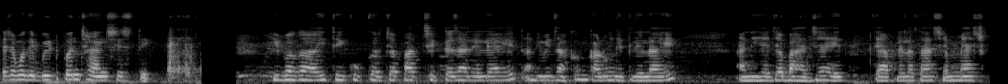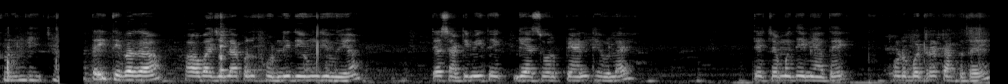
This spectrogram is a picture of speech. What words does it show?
त्याच्यामध्ये बीट पण छान शिजते. ही बघा इथे कुकरच्या पाच शिट्ट्या झालेल्या आहेत आणि मी झाकण काढून घेतलेलं आहे. आणि ह्या ज्या भाज्या आहेत त्या आपल्याला आता अशा मॅश करून घ्यायच्या आता इथे बघा पावभाजीला आपण फोडणी देऊन घेऊया. त्यासाठी मी इथे गॅसवर पॅन ठेवला आहे त्याच्यामध्ये मी आता एक थोडं बटर टाकत आहे.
